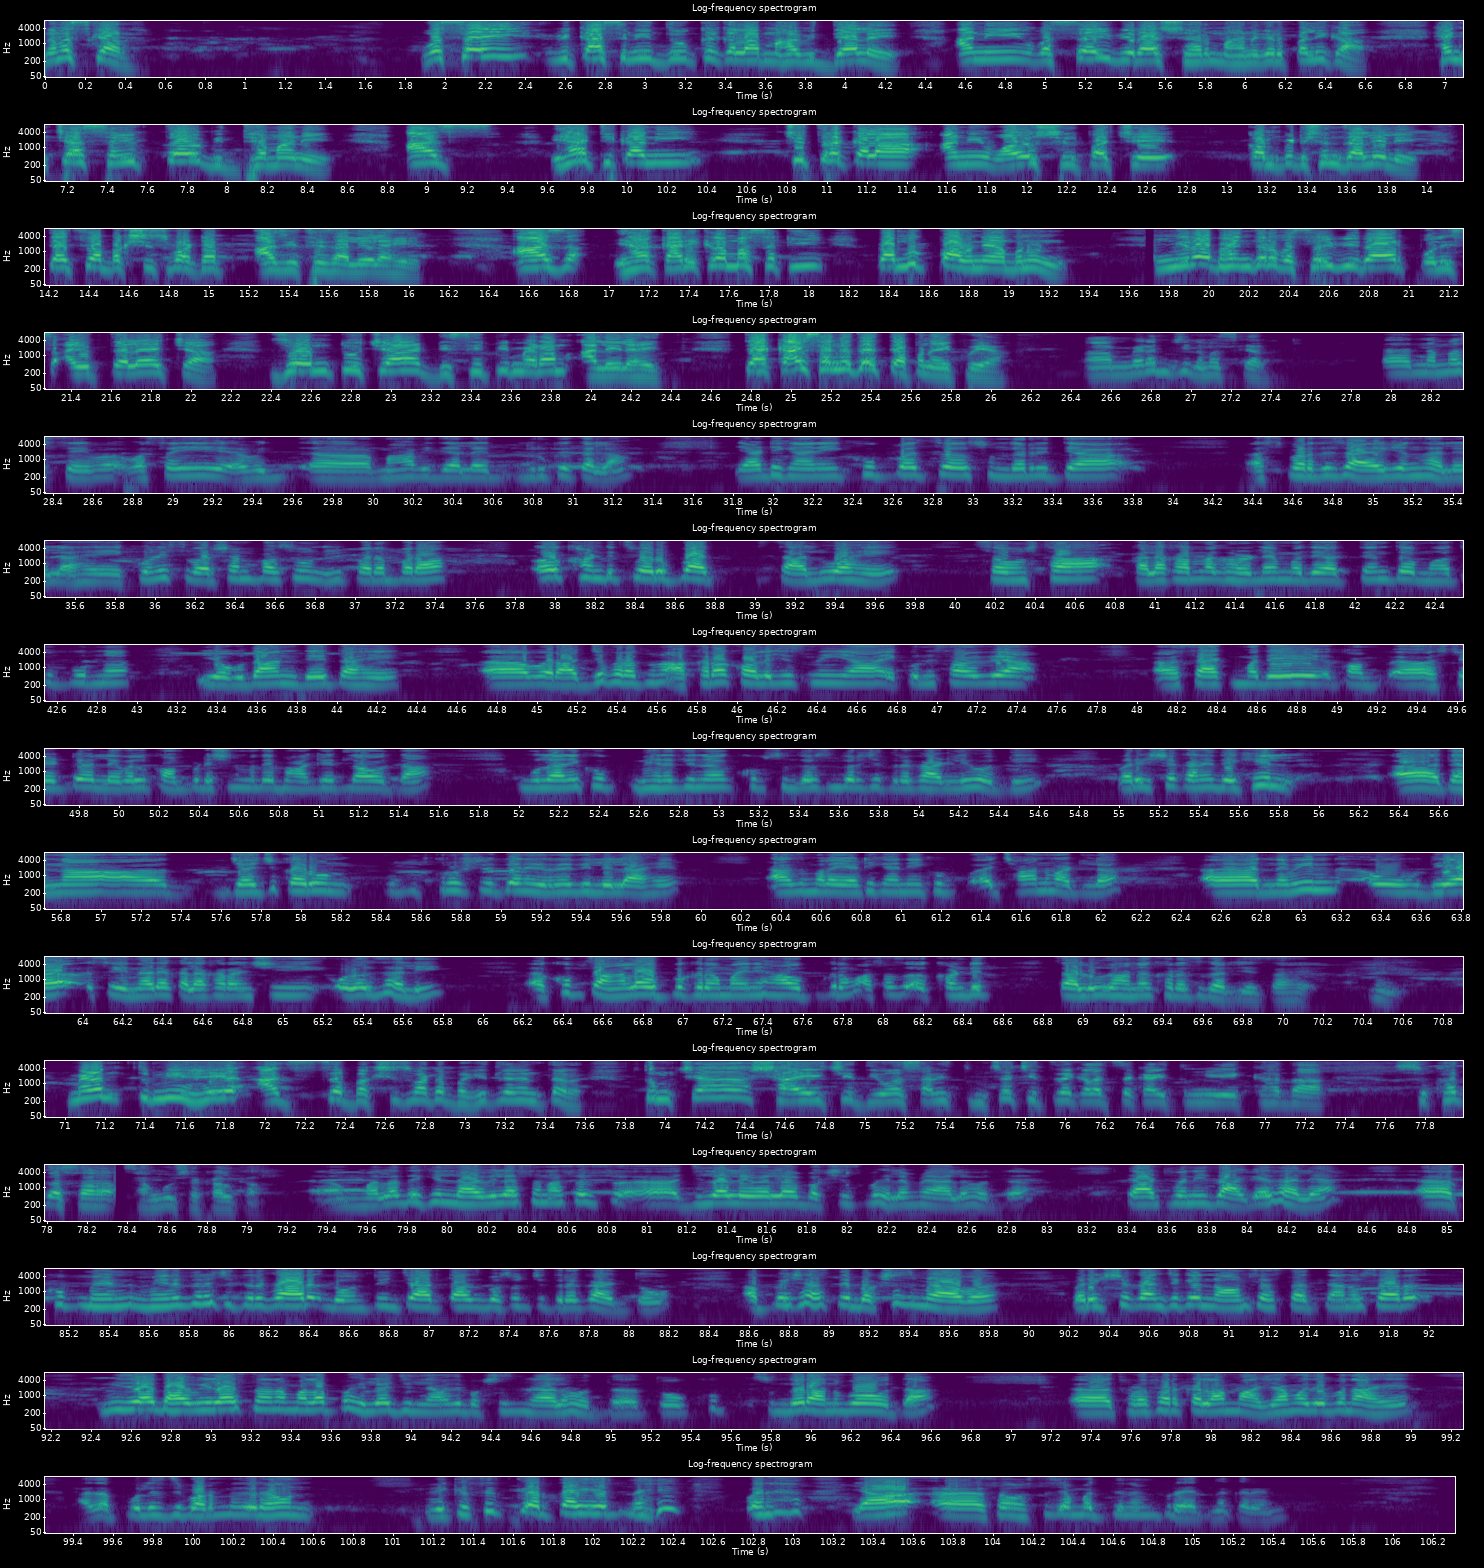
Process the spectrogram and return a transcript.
नमस्कार. वसई विकास निधुक कला महाविद्यालय आणि वसई विरार शहर महानगरपालिका ह्यांच्या संयुक्त विद्यमाने आज ह्या ठिकाणी चित्रकला आणि वाळूशिल्पाचे कॉम्पिटिशन झालेले. त्याचं बक्षीस वाटप आज इथे झालेलं आहे. आज ह्या कार्यक्रमासाठी प्रमुख पाहुण्या म्हणून मीरा भाईंदर वसई विरार पोलीस आयुक्तालयाच्या झोन टूच्या पी मॅडम आलेल्या आहेत. त्या काय सांगत आहेत त्या आपण ऐकूया. मॅडमजी नमस्कार. नमस्ते. वसई महाविद्यालय दृककला. या ठिकाणी खूपच सुंदररित्या स्पर्धेचं आयोजन झालेलं आहे. एकोणीस वर्षांपासून ही परंपरा अखंडित स्वरूपात चालू आहे. संस्था कलाकारांना घडण्यामध्ये अत्यंत महत्त्वपूर्ण योगदान देत आहे. राज्यभरातून अकरा कॉलेजेसनी या एकोणीसाव्या सॅकमध्ये कॉम्प स्टेट लेवल कॉम्पिटिशनमध्ये भाग घेतला होता. मुलांनी खूप मेहनतीनं खूप सुंदर सुंदर चित्र काढली होती. परीक्षकांनी देखील त्यांना जज करून उत्कृष्टरित्या निर्णय दिलेला आहे. आज मला या ठिकाणी खूप छान वाटलं. नवीन उद्या येणाऱ्या कलाकारांशी ओळख झाली. खूप चांगला उपक्रम आहे आणि हा उपक्रम असाच अखंडित चालू राहणं खरंच गरजेचं आहे. मॅडम तुम्ही हे आजचं बक्षीस वाटप बघितल्यानंतर तुमच्या शाळेचे दिवस आणि तुमचं चित्रकलाचं काही तुम्ही एखादा सुखद असा सांगू शकाल का? मला देखील दहावीला असताना असंच जिल्हा लेवलला बक्षीस पहिलं मिळालं होतं. त्या आठवणी जाग्या झाल्या. खूप मेहन मेहनतीने चित्रकार दोन तीन चार तास बसून चित्र काढतो. अपेक्षा असते बक्षीस मिळावं. परीक्षकांचे काही नॉर्म्स असतात. त्यानुसार मी जेव्हा दहावीला असताना मला पहिलं जिल्ह्यामध्ये बक्षीस मिळालं होतं. तो खूप सुंदर अनुभव होता. थोडंफार कला माझ्यामध्ये पण आहे. आता पोलीस डिपार्टमेंटमध्ये राहून विकसित करता येत नाही पण या संस्थेच्या मदतीने मी प्रयत्न करेन.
